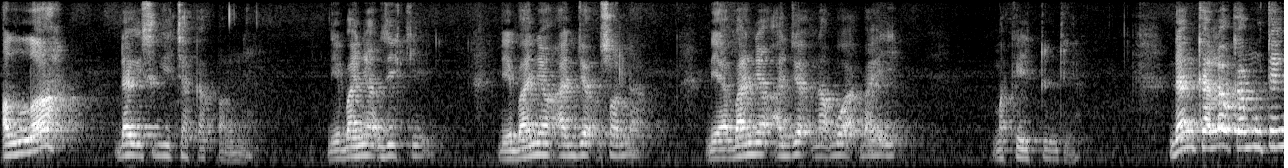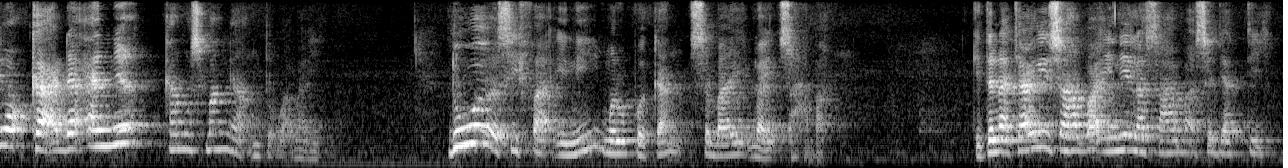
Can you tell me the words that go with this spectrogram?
Allah dari segi cakapannya. Dia banyak zikir. Dia banyak ajak solat. Dia banyak ajak nak buat baik. Maka itu dia. Dan kalau kamu tengok keadaannya, kamu semangat untuk buat baik. Dua sifat ini merupakan sebaik-baik sahabat. Kita nak cari sahabat inilah sahabat sejati.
